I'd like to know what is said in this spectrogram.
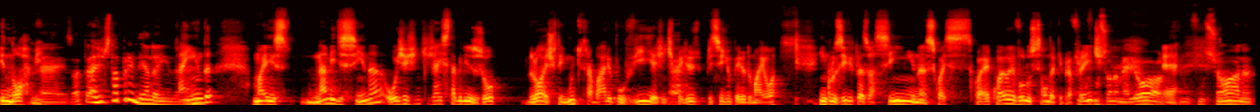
enorme. É, exato. A gente está aprendendo ainda. né? Ainda, mas na medicina, hoje a gente já estabilizou. Lógico, tem muito trabalho por vir, a gente É. precisa, de um período maior, inclusive para as vacinas, quais, qual, é, qual é a evolução daqui para O que frente. funciona melhor, É. que não funciona.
